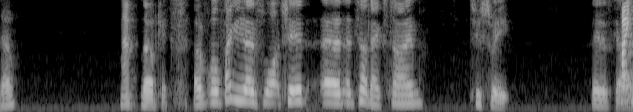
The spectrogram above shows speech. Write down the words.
No. No. No. Okay. Uh, well, thank you guys for watching, and until next time, too sweet. It is, guys.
